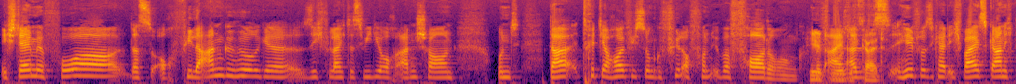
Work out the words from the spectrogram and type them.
ich stelle mir vor, dass auch viele Angehörige sich vielleicht das Video auch anschauen und da tritt ja häufig so ein Gefühl auch von Überforderung mit ein. Also das, Hilflosigkeit, ich weiß gar nicht,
